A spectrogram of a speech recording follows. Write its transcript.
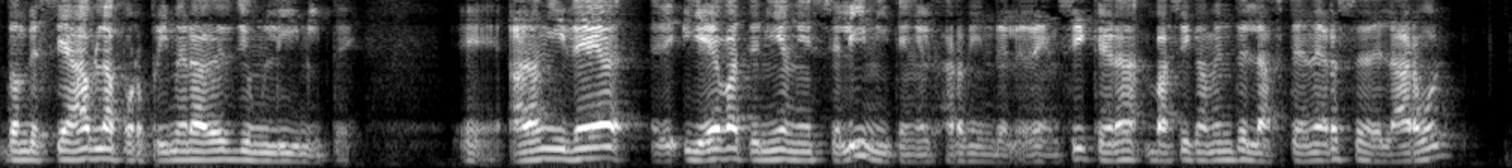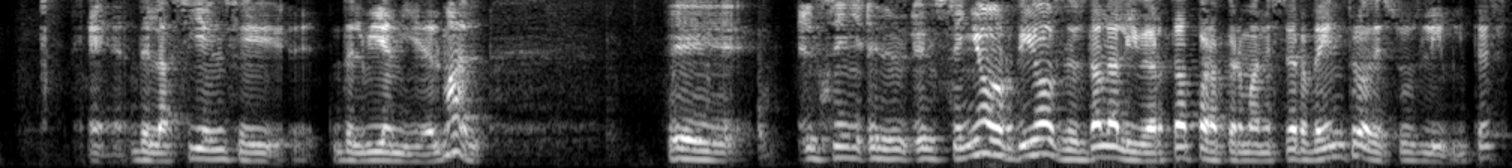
donde se habla por primera vez de un límite. Eh, Adán y, eh, y Eva tenían ese límite en el jardín del Edén, ¿sí? que era básicamente el abstenerse del árbol de la ciencia del bien y del mal. Eh, el, Señor Dios les da la libertad para permanecer dentro de sus límites,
